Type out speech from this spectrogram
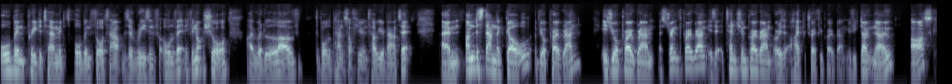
all been predetermined, it's all been thought out. There's a reason for all of it. And if you're not sure, I would love to bore the pants off you and tell you about it. Um, understand the goal of your program. Is your program a strength program? Is it a tension program or is it a hypertrophy program? If you don't know, ask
